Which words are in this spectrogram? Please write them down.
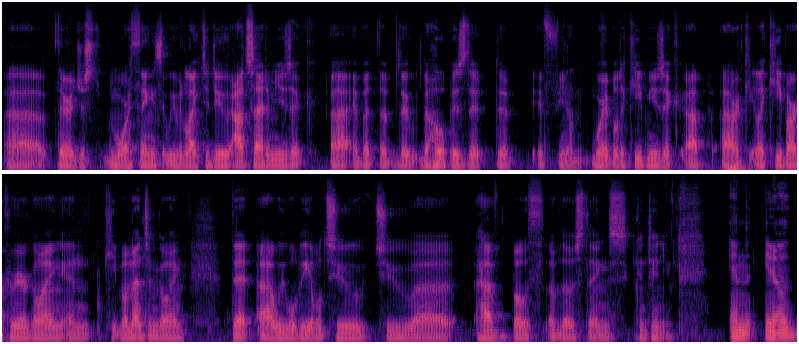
Uh, there are just more things that we would like to do outside of music, uh, but the, the the hope is that the if you know we're able to keep music up or ke- like keep our career going and keep momentum going, that uh, we will be able to to uh, have both of those things continue. And you know,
